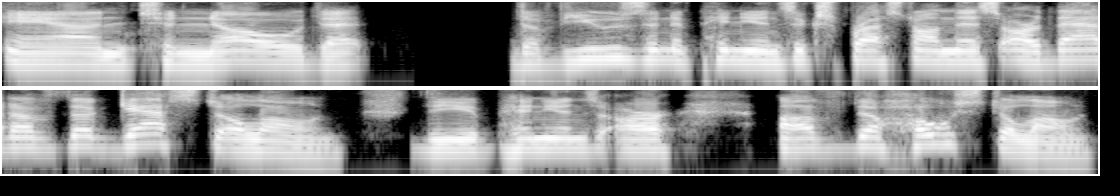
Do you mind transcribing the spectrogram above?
and to know that the views and opinions expressed on this are that of the guest alone. The opinions are of the host alone.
